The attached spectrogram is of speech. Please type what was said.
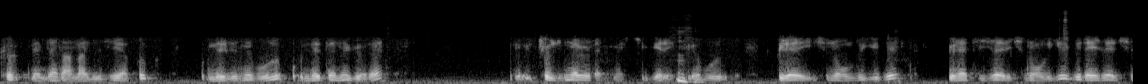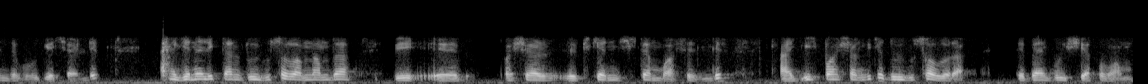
Kök neden analizi yapıp nedeni bulup o nedene göre çözümler üretmek gerekiyor. bu birey için olduğu gibi yöneticiler için olduğu gibi bireyler için de bu geçerli. Genellikle hani duygusal anlamda bir e, başarı e, tükenmişlikten bahsedilir. Yani ilk başlangıçta duygusal olarak e, ben bu işi yapamam,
